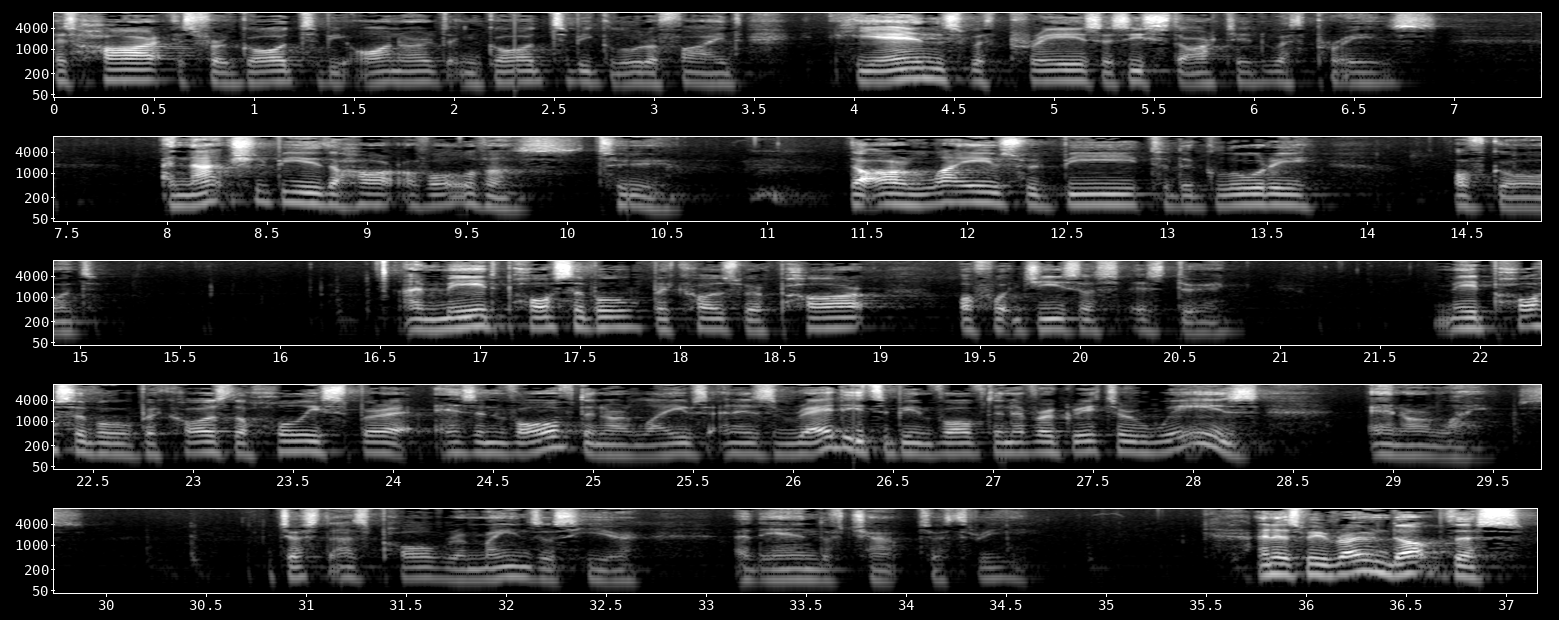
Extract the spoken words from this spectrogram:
His heart is for God to be honored and God to be glorified. He ends with praise as he started with praise. And that should be the heart of all of us, too. That our lives would be to the glory of God and made possible because we're part of what Jesus is doing. Made possible because the Holy Spirit is involved in our lives and is ready to be involved in ever greater ways in our lives. Just as Paul reminds us here at the end of chapter 3. And as we round up this,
